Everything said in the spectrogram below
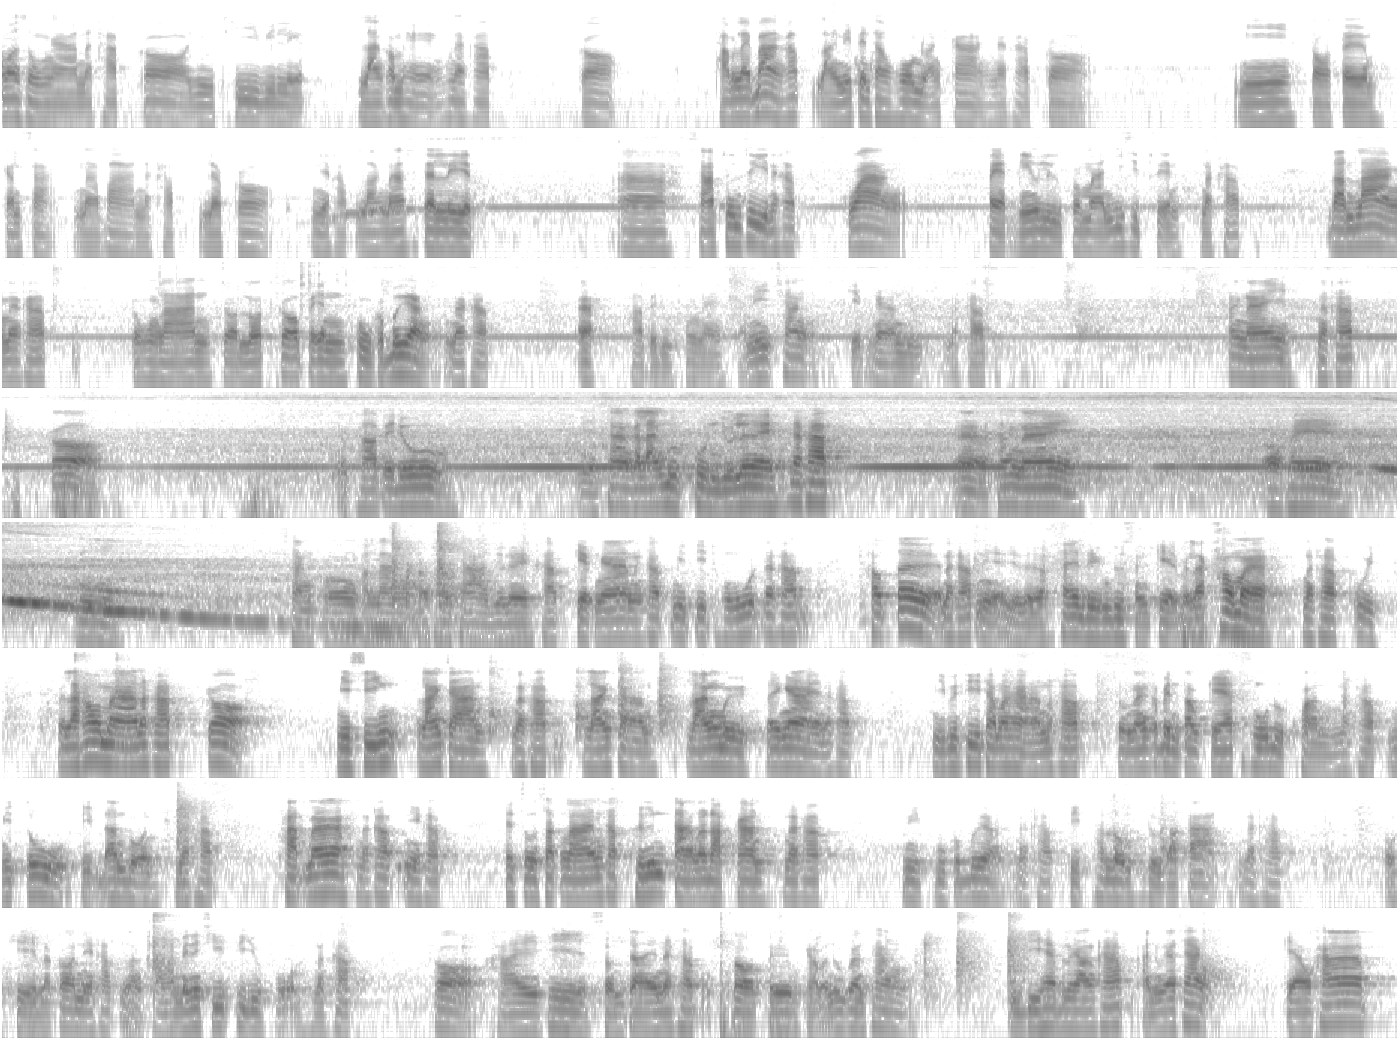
ามาส่งงานนะครับ ก็อยู่ที่วิลเลจรามคำแหงนะครับ ก็ทำอะไรบ้างครับ หลังนี้เป็นทาวน์โฮมหลังกลางนะครับ ก็มีต่อเติมกันสาดหน้าบ้านนะครับ แล้วก็เนี่ยครับรางน้ำสแตนเลสอ่าสามศูนย์สี่นะครับ กว้าง 8 นิ้วหรือประมาณ 20 เซนนะครับ ด้านล่างนะครับ ตรงลานจอดรถก็เป็นปูกระเบื้องนะครับอะพาไปดูข้างใน อันนี้ช่างเก็บงานอยู่นะครับ ข้างในนะครับ ก็ เดี๋ยวพาไปดูเนี่ยช่างกำลังดูดฝุ่นอยู่เลยนะครับอ่าข้างใน โอเค นี่ช่างกองกำลังทำความสะอาดอยู่เลยครับ เก็บงานนะครับ มีติดฮูดนะครับ เคาน์เตอร์นะครับ เนี่ยเดี๋ยวให้ลืมดูสังเกตเวลาเข้ามานะครับ อุ้ย เวลาเข้ามานะครับ ก็มีซิงค์ล้างจานนะครับ ล้างจาน ล้างมือได้ง่ายนะครับ มีพื้นที่ทำอาหารนะครับ ตรงนั้นก็เป็นเตาแก๊สหูดูดควันนะครับ มีตู้ติดด้านบนนะครับ ถัดมานะครับ นี่ครับ เป็นโซนซักล้างครับพื้นต่างระดับกันนะครับ มีปูกระเบื้องนะครับ ติดพัดลมดูดอากาศนะครับโอเค แล้วก็เนี่ยครับหลังคาเมนชีตพียูโฟมนะครับก็ใครที่สนใจนะครับต่อเติมกับอนุการช่างดีให้บริการครับ อนุการช่างแก้วครับ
